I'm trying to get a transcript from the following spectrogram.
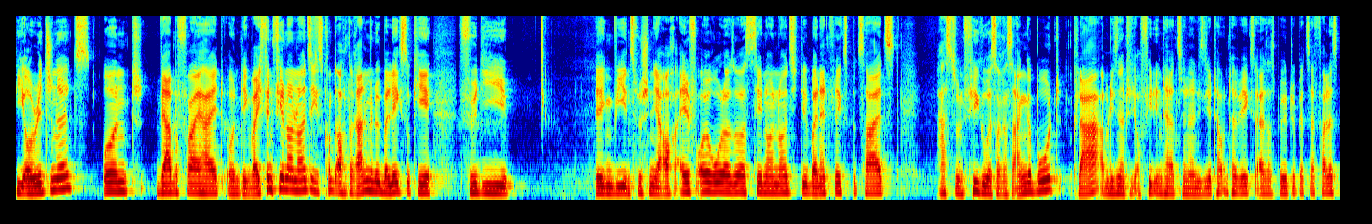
die Originals und Werbefreiheit und Ding. Weil ich finde 4,99, es kommt auch dran, wenn du überlegst, okay, für die irgendwie inzwischen ja auch 11 Euro oder sowas, 10,99, die du bei Netflix bezahlst, hast du ein viel größeres Angebot, klar, aber die sind natürlich auch viel internationalisierter unterwegs, als das bei YouTube jetzt der Fall ist.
